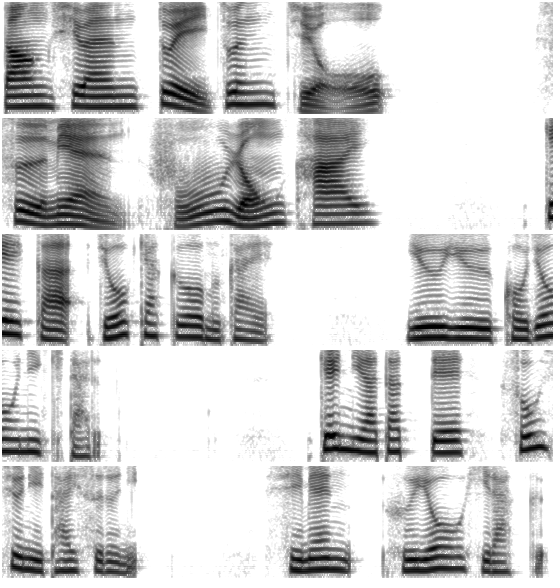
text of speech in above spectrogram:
当轩对樽酒，四面芙蓉開。慶歌乗客を迎え、悠々古城に来たる。剣にあたって孫子に対するに、四面不要開く。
